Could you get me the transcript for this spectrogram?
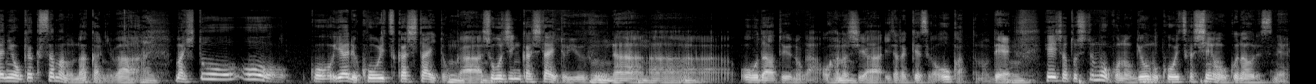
際にお客様の中には、はい。まあ、人を、こう、いわゆる効率化したいとか、精進化したいというふうな、オーダーというのがお話がいただくケースが多かったので、弊社としてもこの業務効率化支援を行うですね、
